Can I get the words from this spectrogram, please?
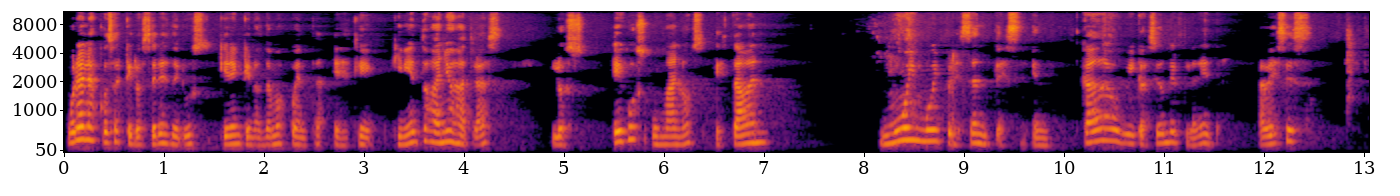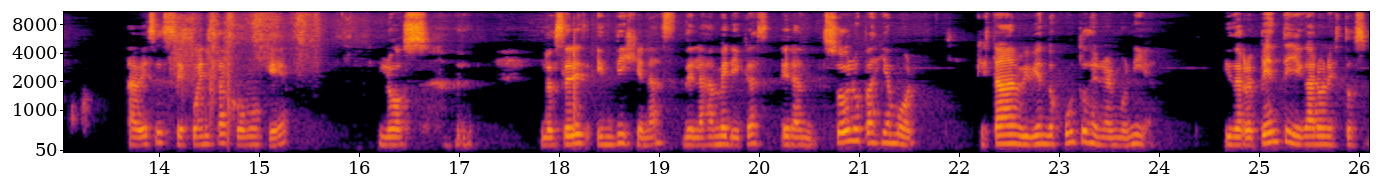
Una de las cosas que los seres de luz quieren que nos demos cuenta es que 500 años atrás los egos humanos estaban muy, muy presentes en cada ubicación del planeta. A veces, a veces se cuenta como que los, los seres indígenas de las Américas eran solo paz y amor, que estaban viviendo juntos en armonía. Y de repente llegaron estos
